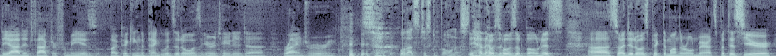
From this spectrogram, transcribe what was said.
the added factor for me is by picking the Penguins, it always irritated uh, Ryan Drury. so, Well, that's just a bonus. yeah, that was always a bonus. Uh, so I did always pick them on their own merits. But this year,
